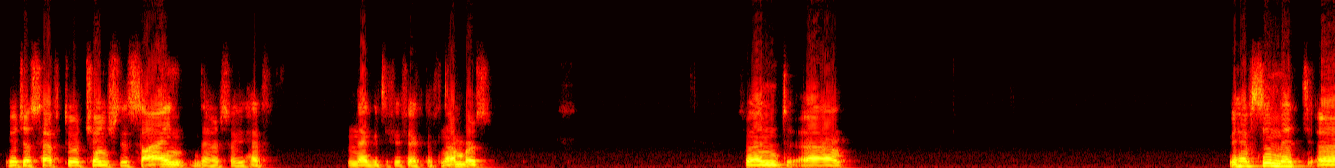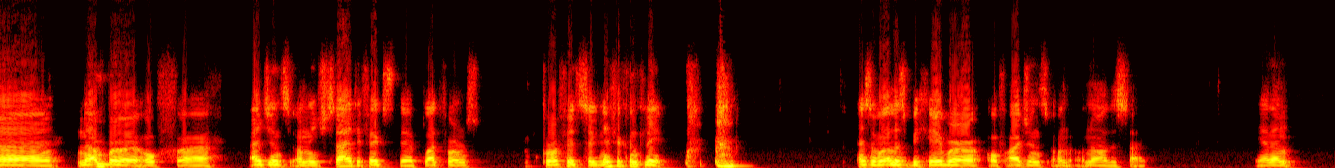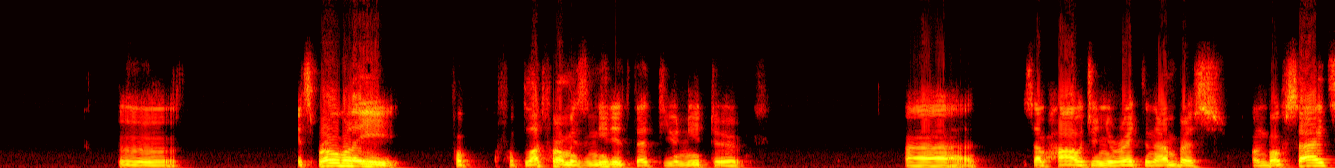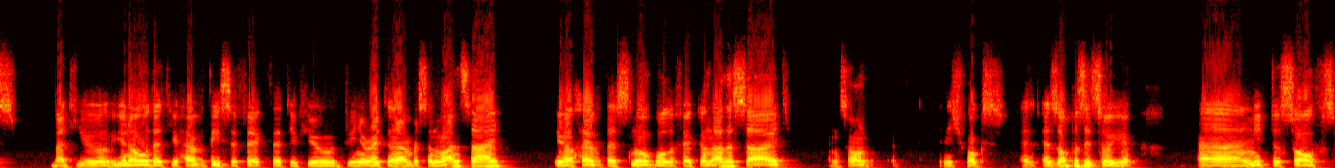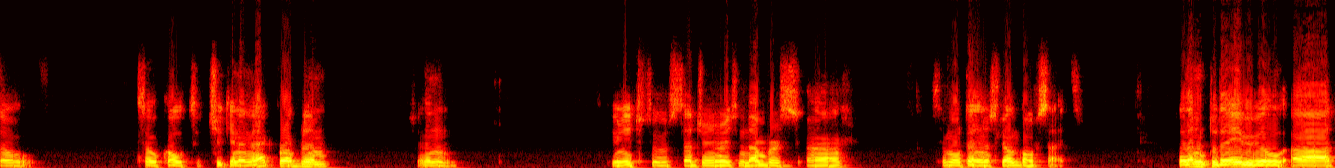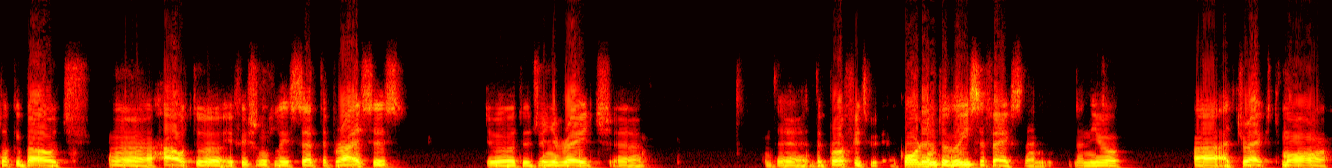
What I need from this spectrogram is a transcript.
you just have to change the sign there, so you have negative effect of numbers. So and uh, we have seen that uh, number of uh, agents on each side affects the platform's profit significantly, as well as behavior of agents on on the other side. Yeah, then um, it's probably for for platform is needed that you need to uh, somehow generate the numbers on both sides but you you know that you have this effect that if you generate the numbers on one side you will have the snowball effect on the other side and so on which works as, as opposite so you need to solve so so-called chicken and egg problem so then you need to start generating numbers uh, simultaneously on both sides. So then today we will uh, talk about uh, how to efficiently set the prices to, to generate uh, the, the profits according to these effects. Then, then you uh, attract more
